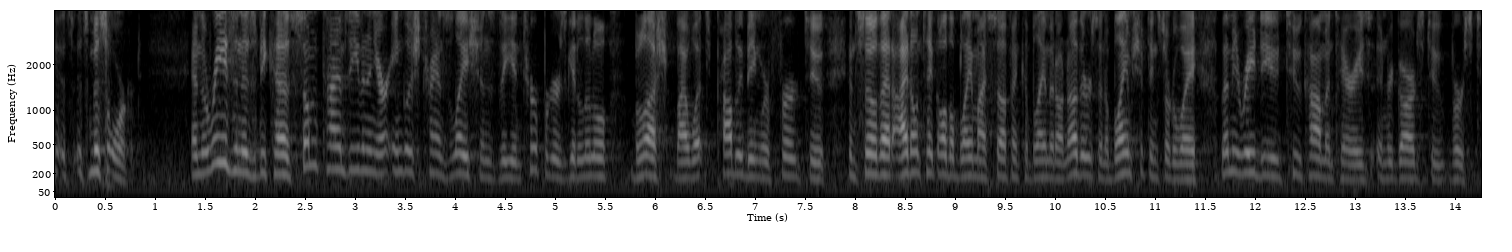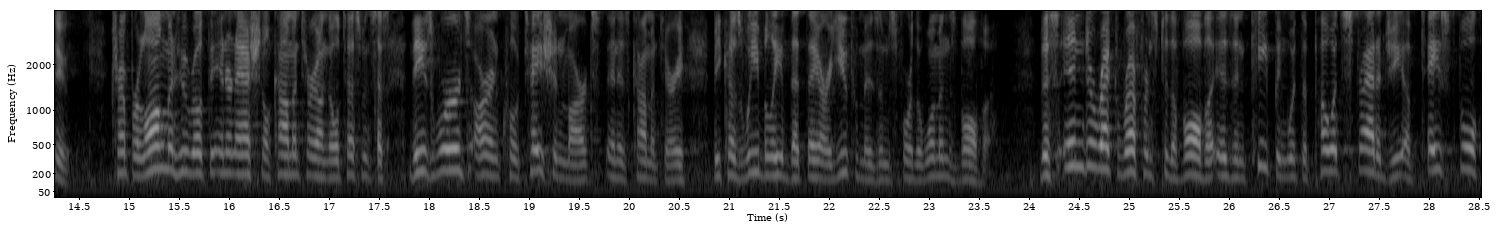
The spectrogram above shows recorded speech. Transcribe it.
it's, it's misordered. And the reason is because sometimes, even in your English translations, the interpreters get a little blushed by what's probably being referred to. And so that I don't take all the blame myself and can blame it on others in a blame shifting sort of way, let me read to you two commentaries in regards to verse 2. Tremper Longman, who wrote the International Commentary on the Old Testament, says these words are in quotation marks in his commentary because we believe that they are euphemisms for the woman's vulva. This indirect reference to the vulva is in keeping with the poet's strategy of tasteful,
